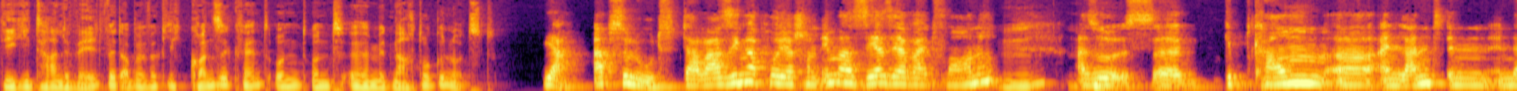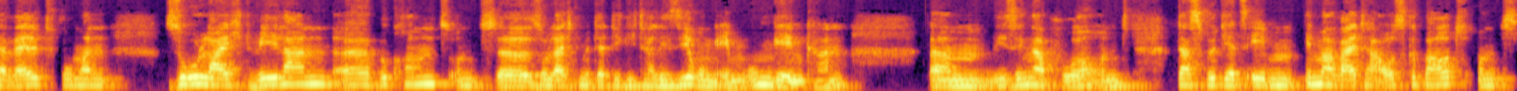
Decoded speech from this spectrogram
digitale Welt wird aber wirklich konsequent und, und äh, mit Nachdruck genutzt. Ja, absolut. Da war Singapur ja schon immer sehr, sehr weit vorne. Mhm. Also es äh, gibt kaum äh, ein Land in, in der Welt, wo man so leicht WLAN äh, bekommt und äh, so leicht mit der Digitalisierung eben umgehen kann ähm, wie Singapur. Und das wird jetzt eben immer weiter ausgebaut. Und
